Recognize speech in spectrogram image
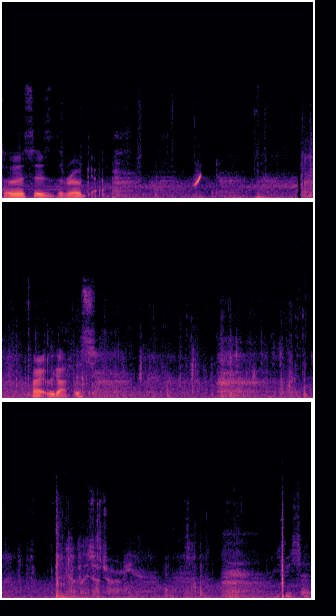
So this is the road gap. All right, we got this. God, please watch over me. Give me safe.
